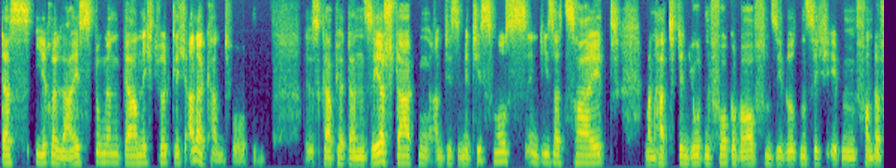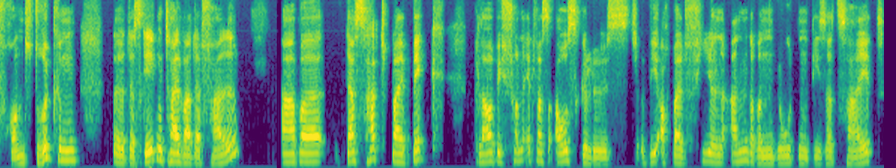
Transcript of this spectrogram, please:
dass ihre Leistungen gar nicht wirklich anerkannt wurden. Es gab ja dann sehr starken Antisemitismus in dieser Zeit. Man hat den Juden vorgeworfen, sie würden sich eben von der Front drücken. Äh, das Gegenteil war der Fall. Aber das hat bei Beck, glaube ich, schon etwas ausgelöst, wie auch bei vielen anderen Juden dieser Zeit,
